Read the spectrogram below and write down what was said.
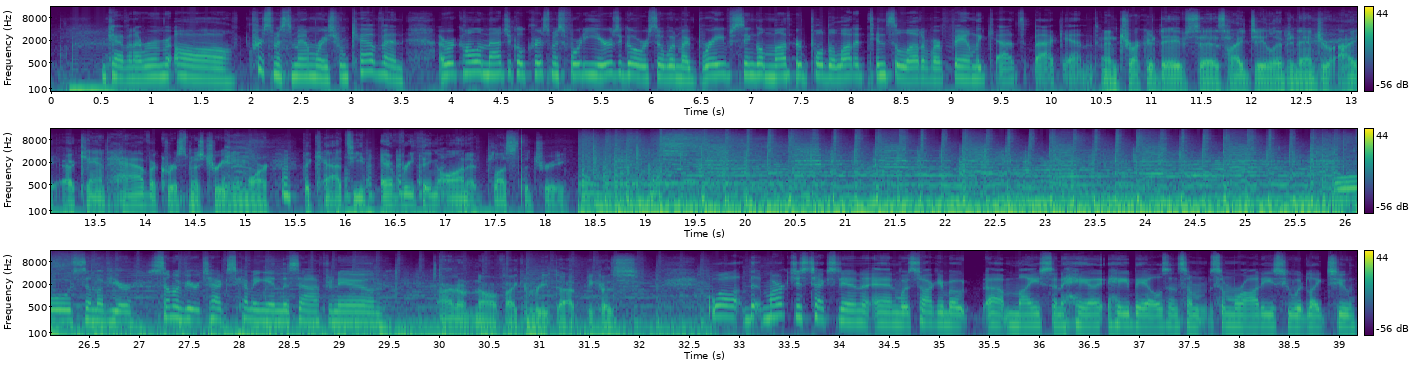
Kevin, I remember, oh, Christmas memories from Kevin. I recall a magical Christmas 40 years ago or so when my brave single mother pulled a lot of tinsel out of our family cat's back end. And Trucker Dave says, Hi, J'lyn and Andrew. I uh, can't have a Christmas tree anymore. the cats eat everything on it, plus the tree. Oh, some of your some of your texts coming in this afternoon. I don't know if I can read that because Well, the, Mark just texted in and was talking about uh, mice and hay, hay bales and some some rotties who would like to.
